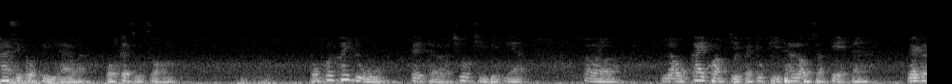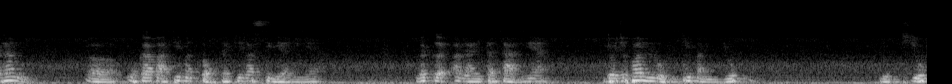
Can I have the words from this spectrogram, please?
ห้าสิบกว่าปีแล้วอะผมเกิดศูนย์สองผมค่อยๆดูในแต่ละช่วงชีวิตเนี่ยเออเราใกล้ความจริงไปทุกทีถ้าเราสังเกตนะแม้กระทั่งอ,อ,อุกกาบาตที่มันตกไปที่รัสเซียอย่างเงี้ย แล้วเกิดอะไรต่างๆ เนี่ย โดยเฉพาะหลุมที่มันยุบ หลุมที่ยุบ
